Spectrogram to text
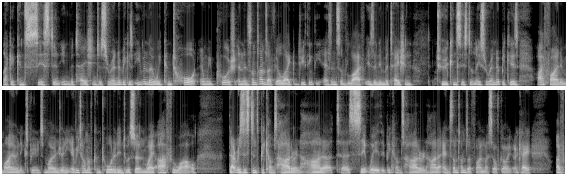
like a consistent invitation to surrender because even though we contort and we push and then sometimes i feel like do you think the essence of life is an invitation to consistently surrender because i find in my own experience my own journey every time i've contorted into a certain way after a while that resistance becomes harder and harder to sit with it becomes harder and harder and sometimes i find myself going okay I've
